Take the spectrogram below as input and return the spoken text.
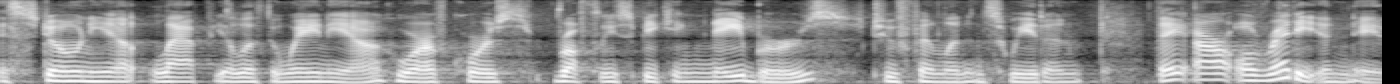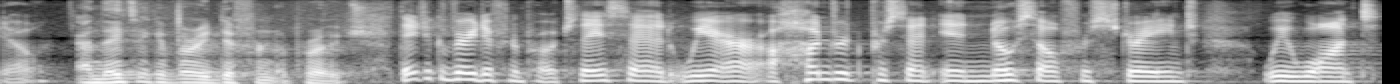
Estonia, Latvia, Lithuania, who are, of course, roughly speaking, neighbors to Finland and Sweden, they are already in NATO. And they take a very different approach. They took a very different approach. They said, we are 100% in, no self restraint. We want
